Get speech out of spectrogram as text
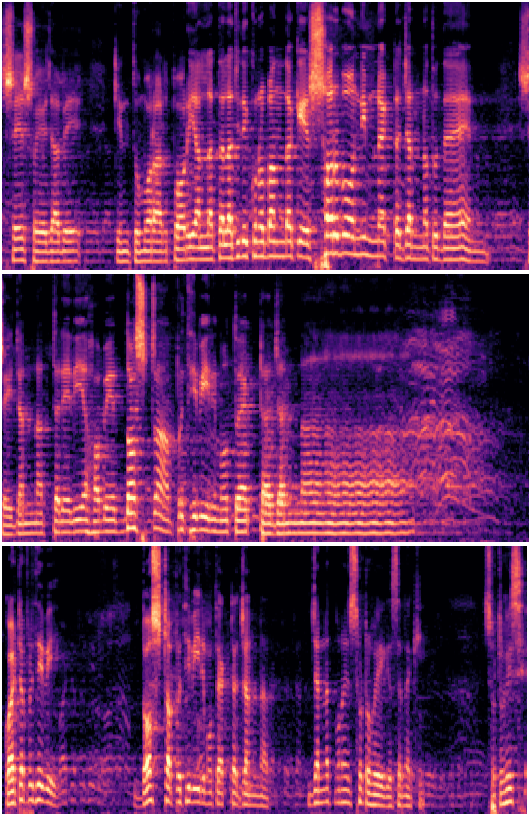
শেষ হয়ে যাবে। কিন্তু মরার পরে আল্লাহ তালা যদি কোনো বান্দাকে সর্বনিম্ন একটা জান্নাত দেন, সেই জান্নাতটার এরিয়া হবে দশটা পৃথিবীর মতো একটা জান্নাত। কয়টা পৃথিবী? দশটা পৃথিবীর মতো একটা জান্নাত। জান্নাত মনে হয় ছোট হয়ে গেছে নাকি? ছোট হয়েছে?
